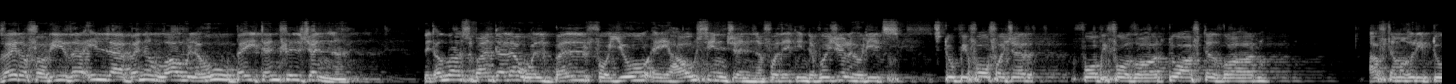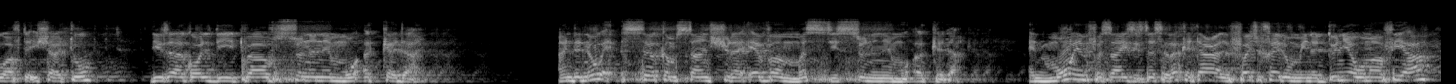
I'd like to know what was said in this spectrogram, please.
غير فريضة إلا بنى الله له بيتا في الجنة that Allah subhanahu wa ta'ala will build for you a house in Jannah for that individual who reads 2 before Fajr, 4 before Dhuhr, 2 after Dhuhr, after Maghrib, 2 after Isha, 2 these are called the 12 sunan mu'akkada under no circumstance should I ever miss this sunnah mu'akkada. And more emphasize is this khayrun min ad-dunya wa ma fiha.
